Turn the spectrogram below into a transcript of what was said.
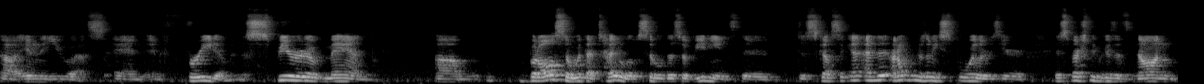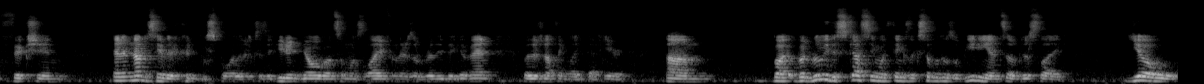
uh, in the U.S. and, and freedom and the spirit of man. Um, but also with that title of civil disobedience, they're discussing, and, and I don't think there's any spoilers here, especially because it's non-fiction. And not to say there couldn't be spoilers, because if you didn't know about someone's life and there's a really big event, but there's nothing like that here. Um, but but really discussing with things like civil disobedience of just like, yo,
